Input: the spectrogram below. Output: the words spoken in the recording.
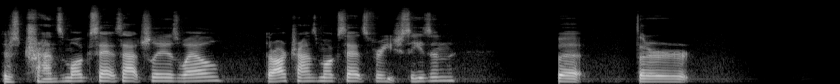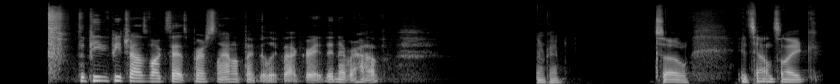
There's transmog sets actually as well. There are transmog sets for each season, but they're the PvP transmog sets. Personally, I don't think they look that great. They never have. Okay, so it sounds like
